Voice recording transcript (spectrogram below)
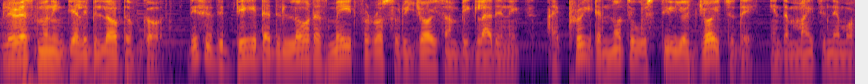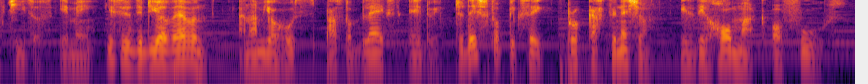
Glorious morning, dearly beloved of God. This is the day that the Lord has made for us to rejoice and be glad in it. I pray that nothing will steal your joy today in the mighty name of Jesus. Amen. This is the Dew of Heaven, and I'm your host, Pastor Blex Edwin. Today's topic says procrastination is the hallmark of fools.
